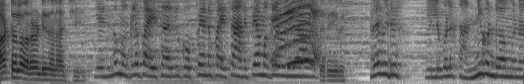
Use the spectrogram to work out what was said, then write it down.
ஆட்டோவில் வர வேண்டியதானே ஆச்சு? எங்க மக்கள பைசா இருக்கு? கொப்பை என்ன பைசா அனுப்பியா மக்களை விடுதா சரி இரு. அதை விடு. எள்ளு போல தண்ணி கொண்டு வாமண்ண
